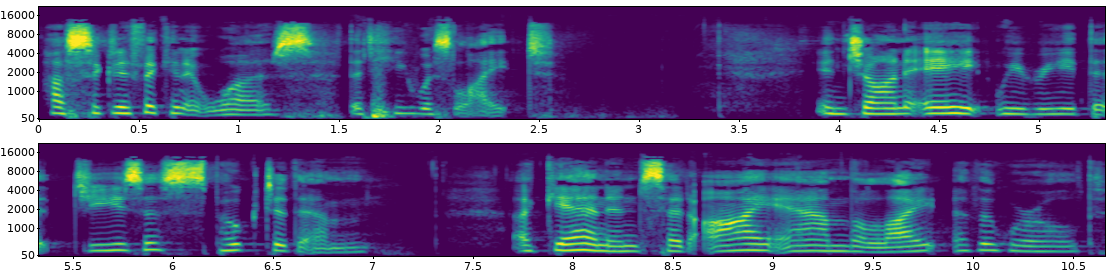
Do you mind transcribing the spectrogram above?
how significant it was that he was light. In John 8, we read that Jesus spoke to them again and said, I am the light of the world,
